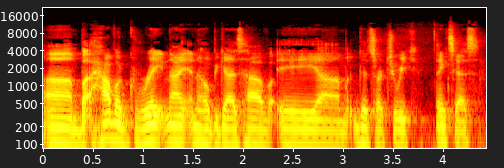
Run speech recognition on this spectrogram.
Um, but have a great night, and I hope you guys have a um, good start to your week. Thanks, guys.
